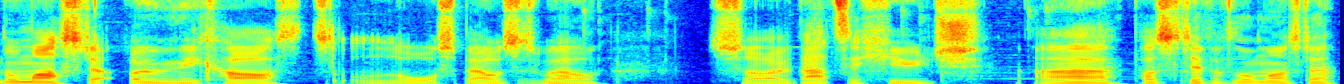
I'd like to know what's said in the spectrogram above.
Loremaster only casts lore spells as well. So that's a huge uh, positive of Loremaster.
